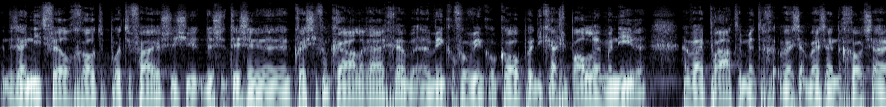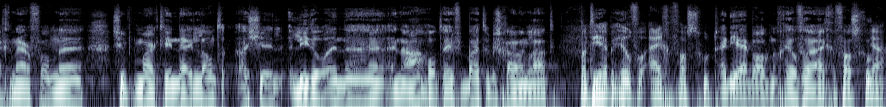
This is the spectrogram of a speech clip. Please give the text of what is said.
er zijn niet veel grote portefeuilles, dus, je, dus het is een, kwestie van kralen rijgen, winkel voor winkel kopen. Die krijg je op allerlei manieren. En wij praten met de, wij zijn, wij zijn de grootste eigenaar van uh, supermarkten in Nederland. Als je Lidl en, uh, en Ahold even buiten beschouwing laat. Want die hebben heel veel eigen vastgoed. Ja, die hebben ook nog heel veel eigen vastgoed. Ja.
